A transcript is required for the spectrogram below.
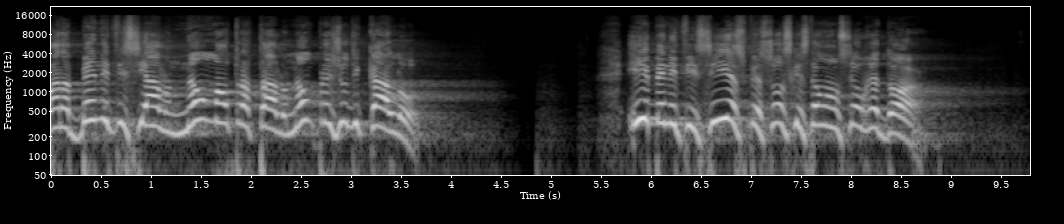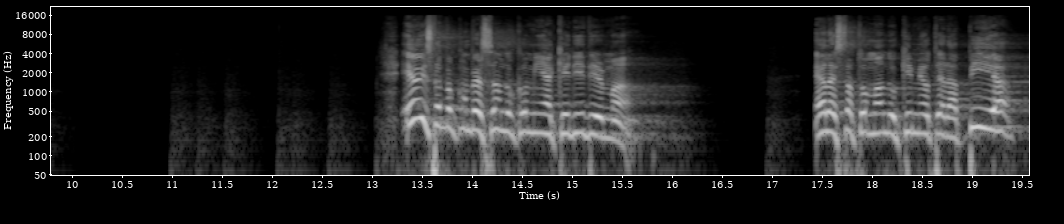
para beneficiá-lo, não maltratá-lo, não prejudicá-lo. E beneficie as pessoas que estão ao seu redor. Eu estava conversando com minha querida irmã. Ela está tomando quimioterapia.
